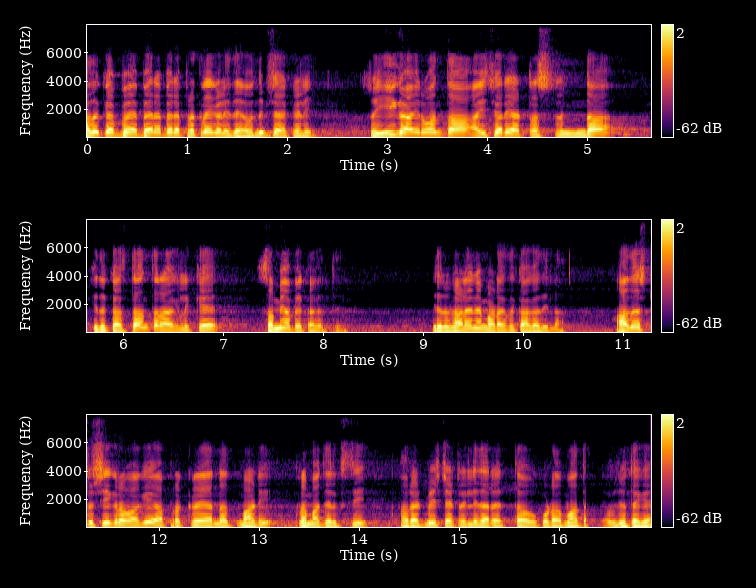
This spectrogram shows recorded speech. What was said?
ಅದಕ್ಕೆ ಬೇರೆ ಬೇರೆ ಪ್ರಕ್ರಿಯೆಗಳಿದೆ. ಒಂದು ನಿಮಿಷ ಕೇಳಿ. ಸೊ ಈಗ ಇರುವಂಥ ಐಶ್ವರ್ಯ ಟ್ರಸ್ಟಿಂದ ಇದಕ್ಕೆ ಹಸ್ತಾಂತರ ಆಗಲಿಕ್ಕೆ ಸಮಯ ಬೇಕಾಗುತ್ತೆ. ಇದನ್ನು ನಾಳೆನೇ ಮಾಡೋದಕ್ಕಾಗೋದಿಲ್ಲ ಆದಷ್ಟು ಶೀಘ್ರವಾಗಿ ಆ ಪ್ರಕ್ರಿಯೆಯನ್ನು ಮಾಡಿ ಕ್ರಮ ಜರುಗಿಸಿ ಅವ್ರ ಅಡ್ಮಿನಿಸ್ಟ್ರೇಟರ್ ಇಲ್ಲಿದ್ದಾರೆ, ತಾವು ಕೂಡ ಮಾತಾಡಿ ಅವ್ರ ಜೊತೆಗೆ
